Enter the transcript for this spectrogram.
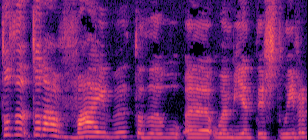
Toda, toda a vibe, todo o, ah, o ambiente deste livro,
